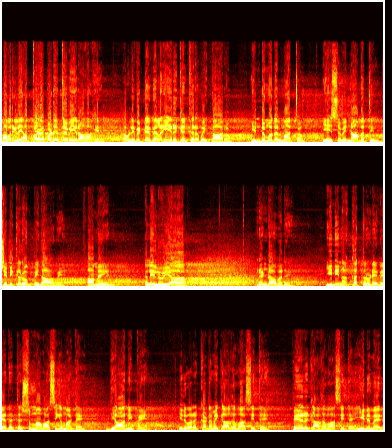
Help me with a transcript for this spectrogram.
அவர்களை அப்புறப்படுத்துவீராக. அவளை விட்டு விலகி இருக்க கருவை தாரும். இன்று முதல் மாற்றம். இயேசுவின் நாமத்தில் ஜெபிக்கிறோம் பிதாவே. ஆமென். அல்லேலூயா ரெண்டாவது இனி நான் கத்தருடைய வேதத்தை சும்மா வாசிக்க மாட்டேன் தியானிப்பேன். இதுவரை கடமைக்காக வாசித்தேன் பேருக்காக வாசித்தேன் இனிமேல்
